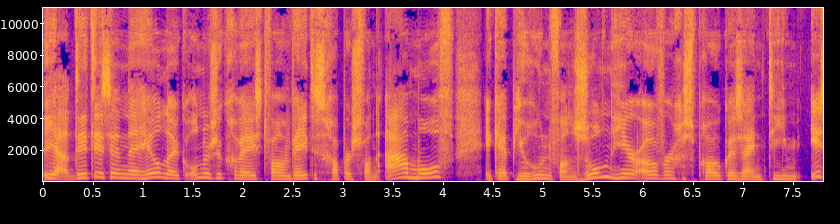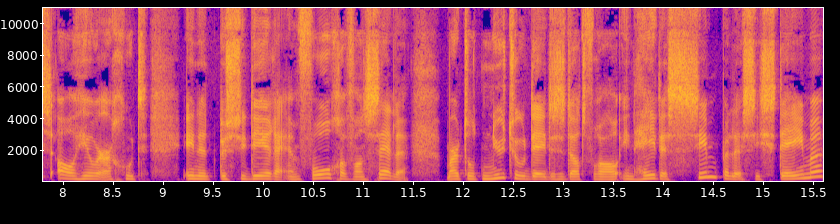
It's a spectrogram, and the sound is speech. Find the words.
Ja, dit is een eh, heel leuk onderzoek geweest van wetenschappers van AMOF. Ik heb Jeroen van Zon hierover gesproken. Zijn team is al heel erg goed in het bestuderen en volgen van cellen. Maar tot nu toe deden ze dat vooral in hele simpele systemen,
